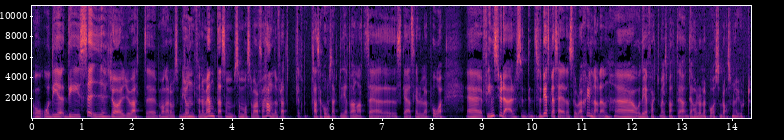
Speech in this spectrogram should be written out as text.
och, och det, det, i sig gör ju att eh, många av de grundfundamenta som, som måste vara för handen för att transaktionsaktivitet och annat eh, ska, ska rulla på eh, finns ju där. Så, så det skulle jag säga är den stora skillnaden. Eh, och det faktum liksom att det, det har rullat på så bra som det har gjort.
